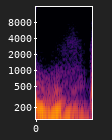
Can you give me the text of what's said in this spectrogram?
Mm-hmm.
